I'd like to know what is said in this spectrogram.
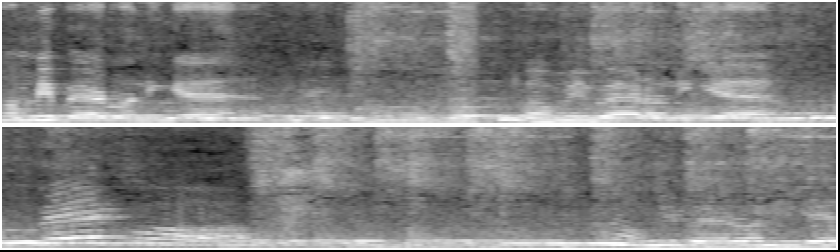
ಮಮ್ಮಿ ಬೇಡವ ನಿಂಗೆ? ಮಮ್ಮಿ ಬೇಡ ನಿಂಗೆ? ಮಮ್ಮಿ ಬೇಡ ನಿಂಗೆ?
